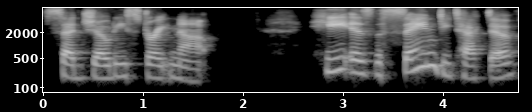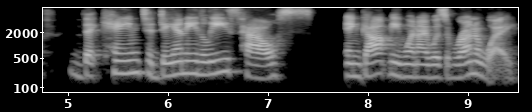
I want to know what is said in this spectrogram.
said, Jody, straighten up. He is the same detective that came to Danny Lee's house and got me when I was a runaway.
